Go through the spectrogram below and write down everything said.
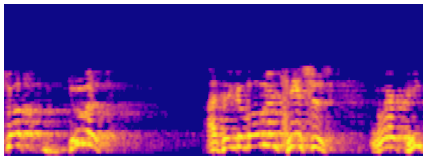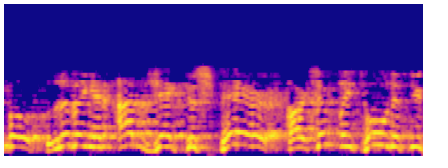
Just do it. I think of other cases where people living in abject despair are simply told if you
